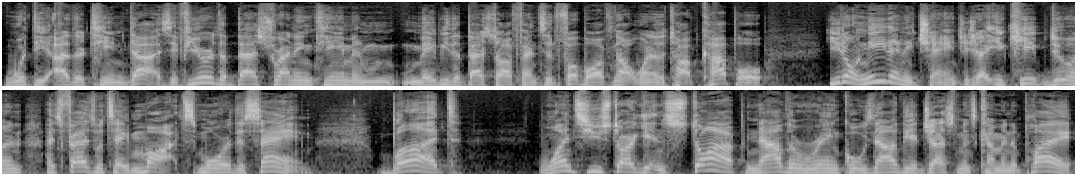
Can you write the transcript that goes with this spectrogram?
what the other team does. If you're the best running team and maybe the best offense in football, if not one of the top couple, you don't need any changes, right? You keep doing, as Fez would say, mots, more of the same. But once you start getting stopped, now the wrinkles, now the adjustments come into play.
